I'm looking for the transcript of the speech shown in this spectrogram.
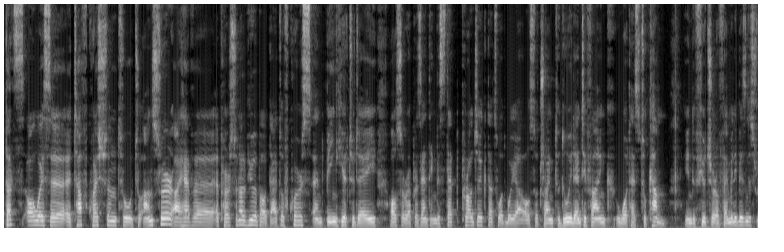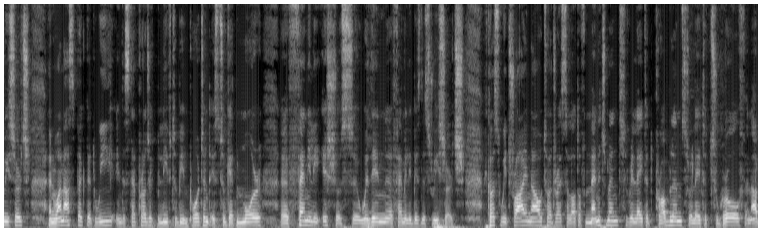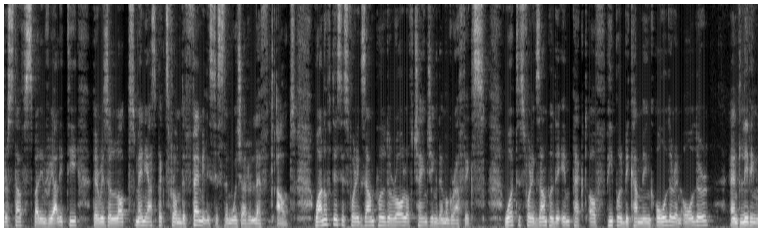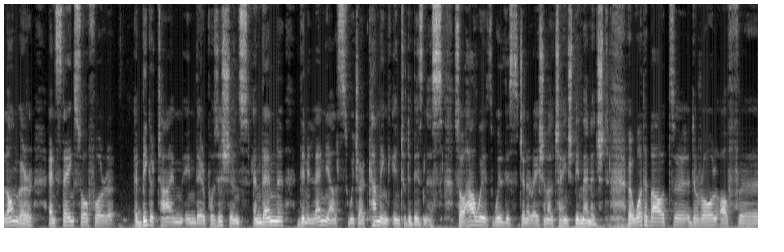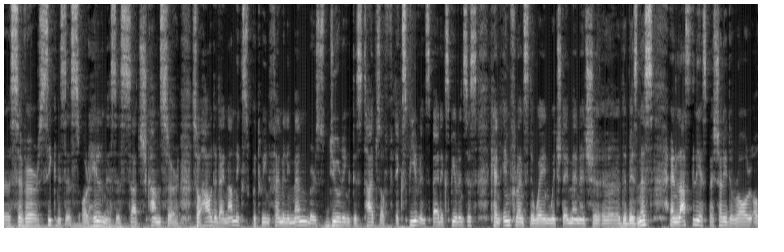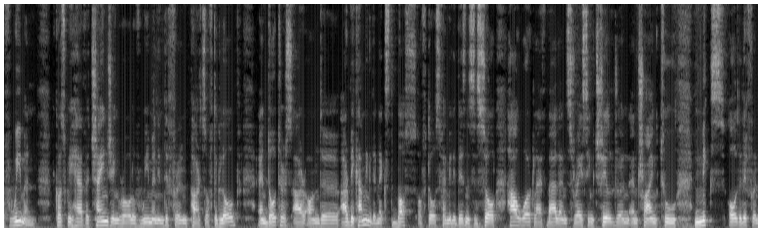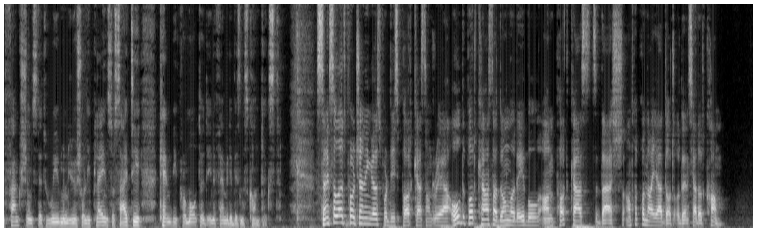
That's always a, a, tough question to, to answer. I have a, a, personal view about that, of course, and being here today, also representing the STEP project, that's what we are also trying to do, identifying what has to come in the future of family business research. And one aspect that we in the STEP project believe to be important is to get more uh, family issues uh, within uh, family business research. Because we try now to address a lot of management related problems related to growth and other stuffs, but in reality, there is a lot, many aspects from the family system which are left out. One of this is, for example, the role of changing demographics. What is, for example, the impact of people becoming older and older and living longer and staying so for a bigger time in their positions and then the millennials which are coming into the business. So how is, will this generational change be managed? Uh, what about uh, the role of uh, severe sicknesses or illnesses such cancer? So how the dynamics between family members during these types of experience bad experiences can influence the way in which they manage uh, the business? And lastly especially the role of women because we have a changing role of women in different parts of the globe and daughters are on the are becoming the next boss of those family businesses so how work life balance raising children and trying to mix all the different functions that women usually play in society can be promoted in a family business context Thanks a lot for joining us for this podcast, Andrea. All the podcasts are downloadable on podcast-entrepreneuriat.audencia.com.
